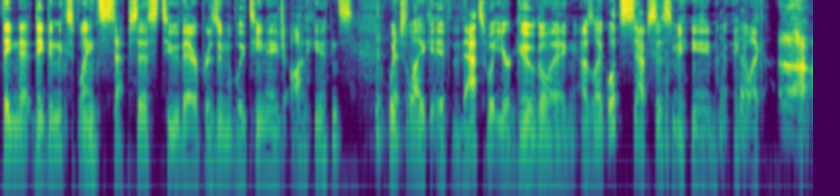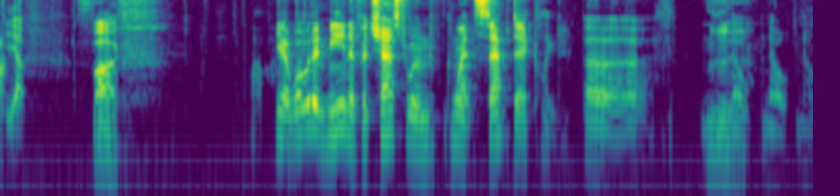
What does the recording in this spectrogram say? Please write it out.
they ne- they didn't explain sepsis to their presumably teenage audience. Which like if that's what you're googling, I was like, what's sepsis mean? And you're like, ugh. Yep. Fuck. Yeah, what would it mean if a chest wound went septic? Like, Uh. No. No. No.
